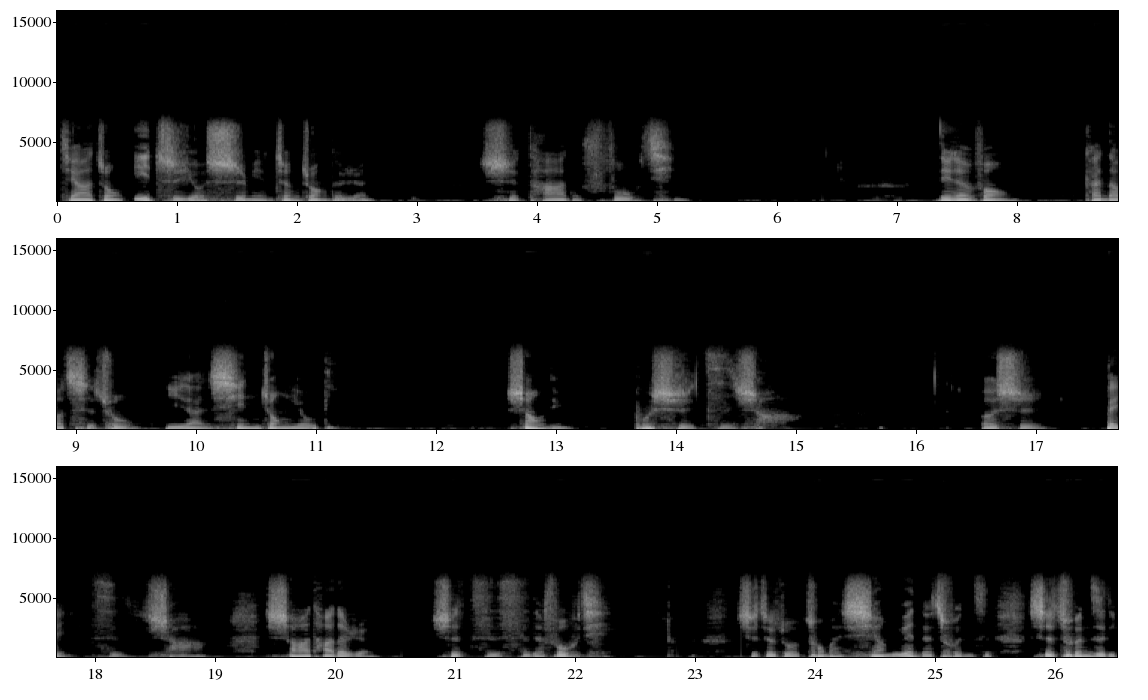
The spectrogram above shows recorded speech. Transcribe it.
家中一直有失眠症状的人是她的父亲。林仁凤看到此处，已然心中有底：少女不是自杀，而是被自杀。杀他的人是自私的父亲，是这座充满乡愿的村子，是村子里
